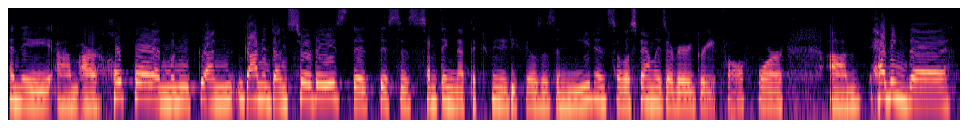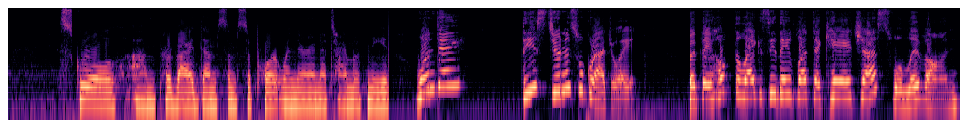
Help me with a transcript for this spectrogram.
and they um, are hopeful. And when we've gone, gone and done surveys, that this is something that the community feels is a need. And so those families are very grateful for um, having the school um, provide them some support when they're in a time of need. One day, these students will graduate but they hope the legacy they've left at KHS will live on.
